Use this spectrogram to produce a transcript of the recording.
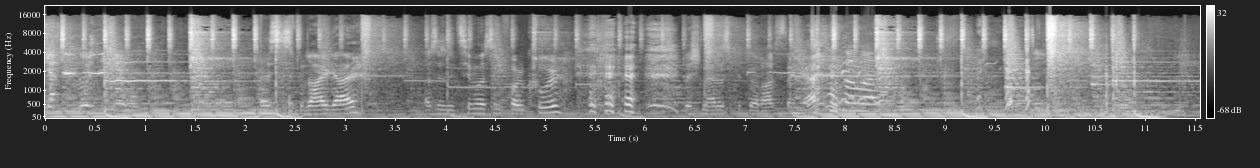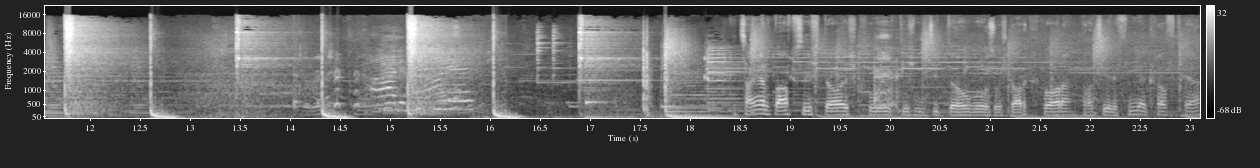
Ja! Es ist total geil. Also die Zimmer sind voll cool. das schneidest bitte raus, dann, gell? Die Zangenbabsicht da ist cool, die ist im siebten Hobo so stark geworden, da hat sie ihre Fingerkraft her.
